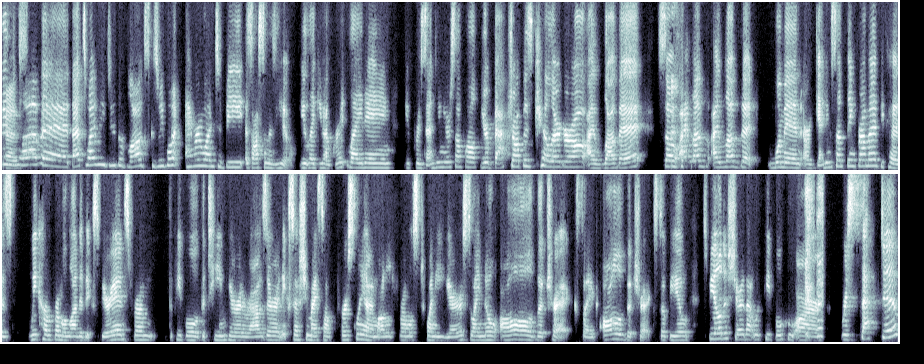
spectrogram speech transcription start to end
We yes. love it. That's why we do the vlogs because we want everyone to be as awesome as you. You like you have great lighting, you presenting yourself well. Your backdrop is killer, girl. I love it. So I love I love that women are getting something from it because we come from a lot of experience from the people, the team here at Arousr, and especially myself personally, I modeled for almost 20 years. So I know all the tricks, like all of the tricks. So be able to be able to share that with people who are receptive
